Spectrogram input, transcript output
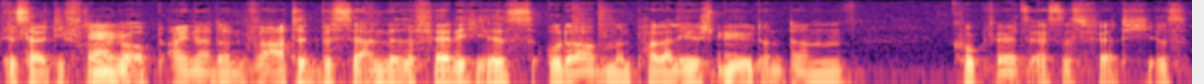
Ist halt die Frage, mhm. ob einer dann wartet, bis der andere fertig ist oder ob man parallel spielt mhm. und dann guckt, wer als erstes fertig ist.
